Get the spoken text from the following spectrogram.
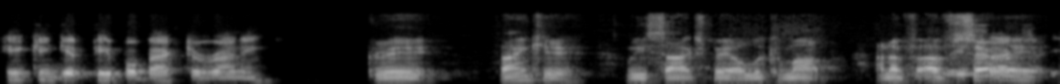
he can get people back to running. Great, thank you, Lee Saxby. I'll look him up, and I've, I've certainly. Saxby.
